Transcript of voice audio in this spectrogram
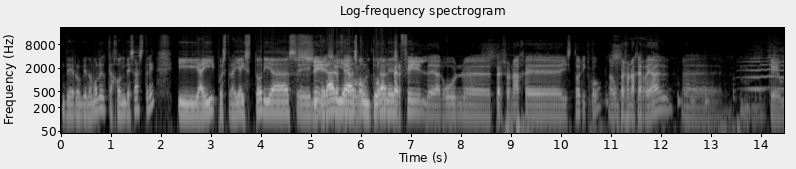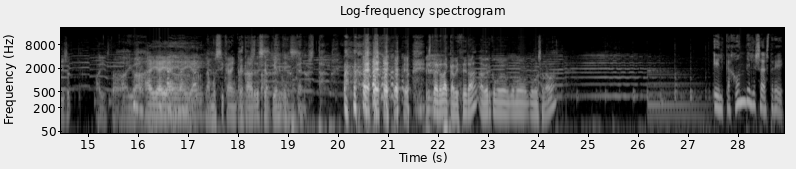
de Rompiendo Moldes, cajón de sastre, y ahí pues traía historias eh, Sí, se hacía literarias, como culturales. Como un perfil de algún eh, personaje histórico, algún personaje real que hubiese. Ahí está. Ahí va. Ay, ay, ay, ay, ay. La música de Encantador de Serpientes. Qué nostalgia. Esta era la cabecera, a ver cómo, cómo, cómo sonaba. El cajón del sastre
